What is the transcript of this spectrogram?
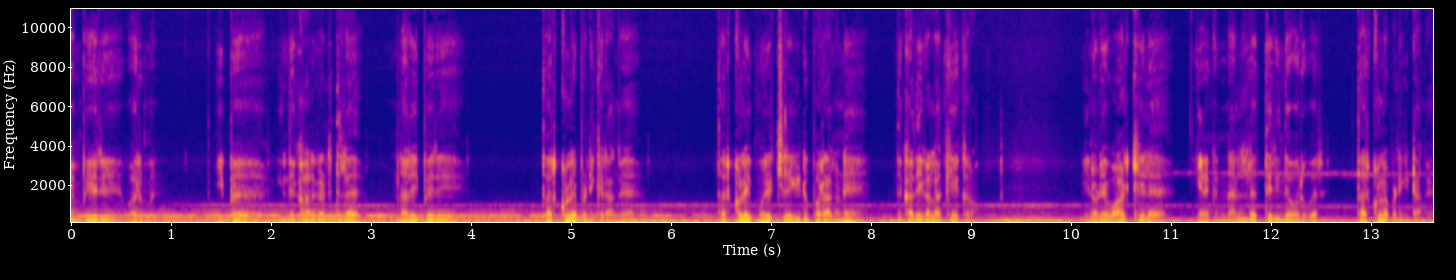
என் பேர் வர்மன். இப்போ இந்த காலகட்டத்தில் நிறைய பேர் தற்கொலை படிக்கிறாங்க தற்கொலை முயற்சியில் ஈடுபடுறாங்கன்னு இந்த கதைகள்லாம் கேட்குறோம் என்னுடைய வாழ்க்கையில் எனக்கு நல்ல தெரிந்த ஒருவர் தற்கொலை பண்ணிக்கிட்டாங்க.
